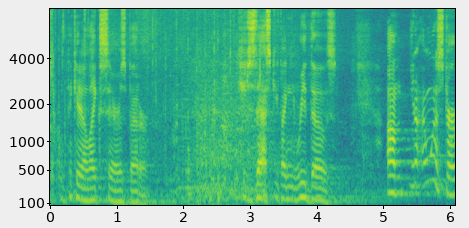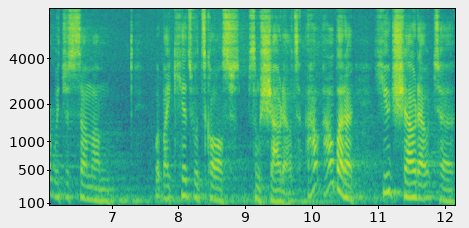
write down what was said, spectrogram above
I'm thinking I like Sarah's better. I should just ask you if I can read those. Um, you know, I want to start with just some, um, what my kids would call some shout outs. How, how about a huge shout out to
